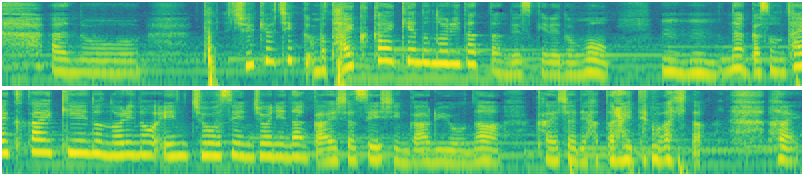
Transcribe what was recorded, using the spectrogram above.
あの宗教チック、まあ、体育会系のノリだったんですけれども、うんうん、なんかその体育会系のノリの延長線上になんか愛社精神があるような会社で働いてました。はい。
